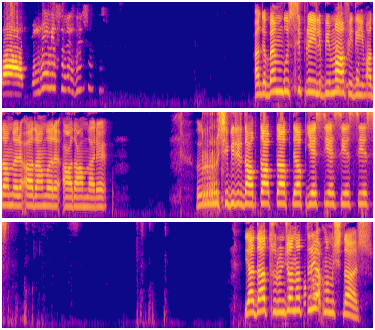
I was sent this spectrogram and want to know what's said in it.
Ya deli misiniz nesiniz? Aga ben bu spreyle bir mahvedeyim adamları adamları adamları. Rrr, şibirir dap dap dap dap yes yes yes yes. Ya daha turuncu anahtarı yapmamışlar.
